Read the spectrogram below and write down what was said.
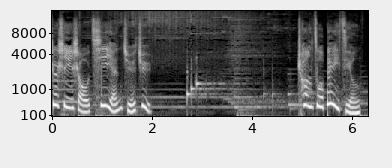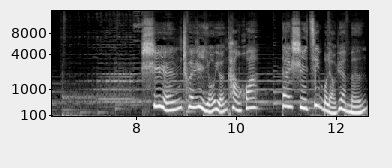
这是一首七言绝句。创作背景，诗人春日游园看花，但是进不了院门，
